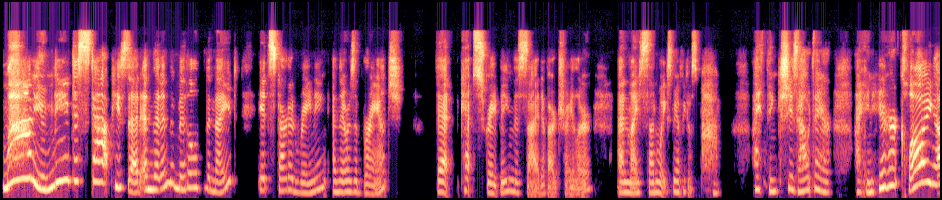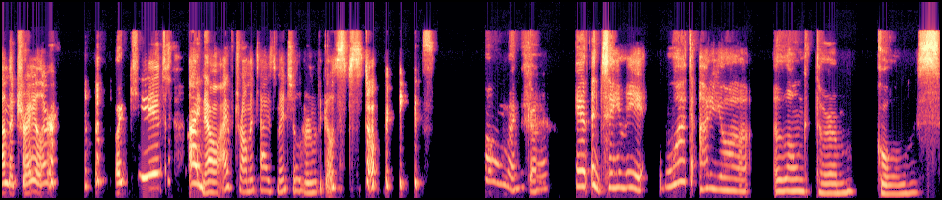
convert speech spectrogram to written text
Mom, you need to stop, he said. And then in the middle of the night, it started raining and there was a branch that kept scraping the side of our trailer. And my son wakes me up. And he goes, Mom, I think she's out there. I can hear her clawing on the trailer. Poor kids. I know. I've traumatized my children with ghost stories. Oh my God. And, and Jaime, what are your long term goals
